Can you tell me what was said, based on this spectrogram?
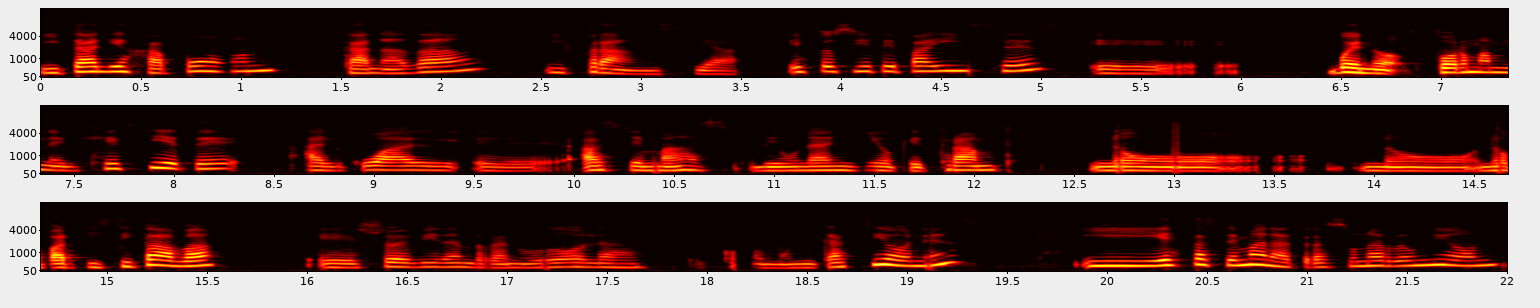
Italia, Japón, Canadá y Francia. Estos siete países, bueno, forman el G7, al cual hace más de un año que Trump no, no, no participaba. Eh, Joe Biden reanudó las comunicaciones y esta semana, tras una reunión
